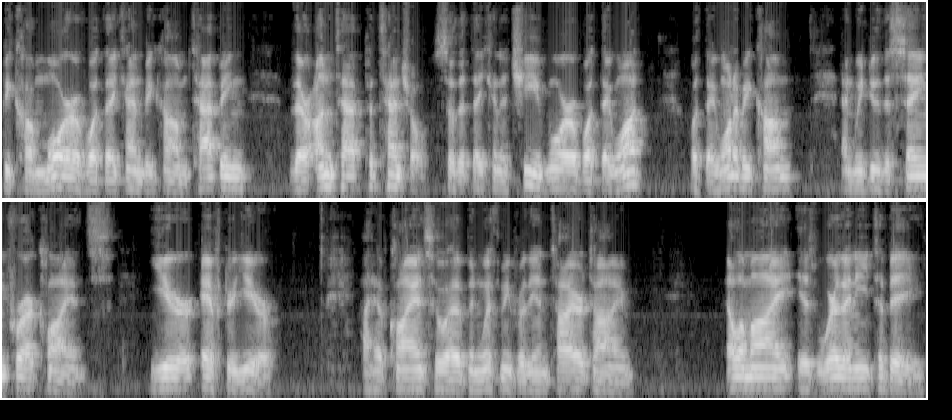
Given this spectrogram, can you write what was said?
become more of what they can become, tapping their untapped potential so that they can achieve more of what they want, what they want to become, and we do the same for our clients year after year. I have clients who have been with me for the entire time. LMI is where they need to be.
